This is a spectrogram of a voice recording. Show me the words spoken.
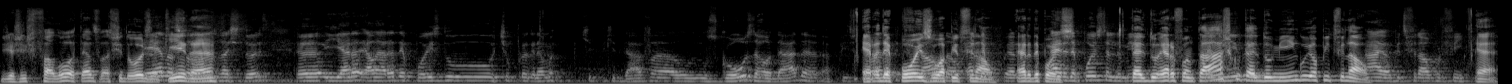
a gente falou até dos bastidores é, aqui, né? Dos bastidores. Uh, e era, ela era depois do. Tinha um programa que, que dava os gols da rodada. era depois final, o apito não, final. Era, de, era, era, depois. Era depois do Teledomingo. Teledo, era fantástico, Teledomingo e o apito final. Ah, é o apito final por fim. É.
